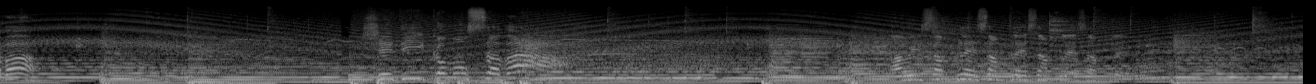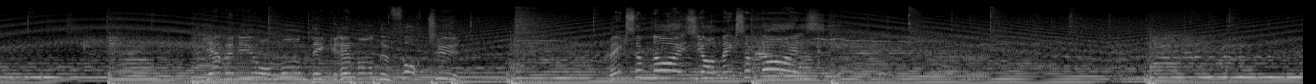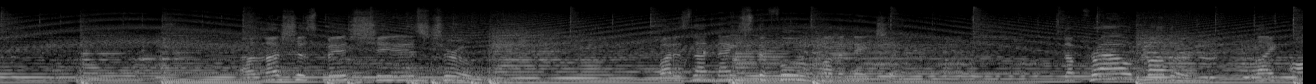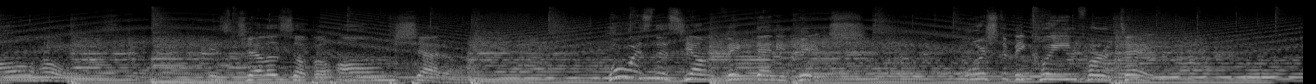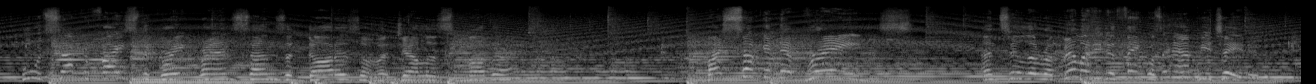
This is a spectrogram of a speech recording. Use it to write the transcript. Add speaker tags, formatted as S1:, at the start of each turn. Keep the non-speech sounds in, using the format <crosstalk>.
S1: ça va J'ai dit comment ça va Ah oui, ça me plaît, ça me plaît, ça me plaît, ça me plaît. Bienvenue au monde des gréements de fortune. Make some noise, y'all, make some noise. A luscious bitch, she is true. But it's not nice to fool Mother Nature. The proud mother, like all hoes, is jealous of her own shadow. Who is this young Big Danny bitch who wished to be queen for a day? Who would sacrifice the great grandsons and daughters of a jealous mother by sucking their brains until their ability to think was amputated,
